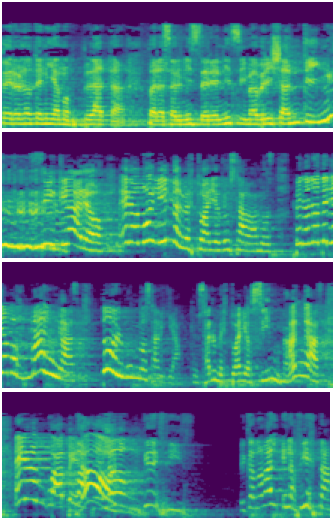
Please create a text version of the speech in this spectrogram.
Pero no teníamos plata para hacer mi serenísima brillantín. Sí, claro. Era muy lindo el vestuario que usábamos, pero no teníamos mangas. Todo el mundo sabía que usar un vestuario sin mangas era un papelón. Papelón, ¿qué decís? El carnaval es la fiesta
